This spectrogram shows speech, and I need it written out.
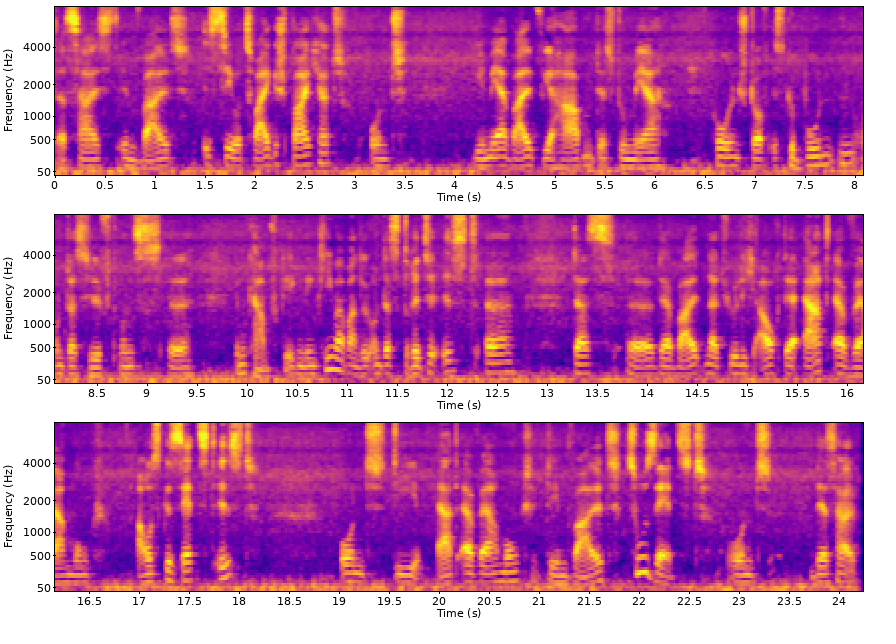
Das heißt, im Wald ist CO2 gespeichert und je mehr Wald wir haben, desto mehr Kohlenstoff ist gebunden und das hilft uns äh, im Kampf gegen den Klimawandel. Und das Dritte ist, äh, dass äh, der Wald natürlich auch der Erderwärmung ausgesetzt ist und die Erderwärmung dem Wald zusetzt. Und deshalb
